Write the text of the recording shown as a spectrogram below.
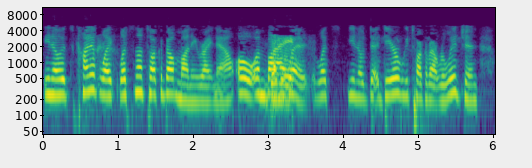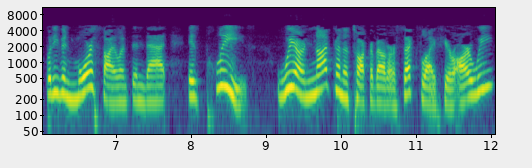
You know, it's kind of like let's not talk about money right now. Oh, and by right. the way, let's you know, dare we talk about religion? But even more silent than that is please, we are not going to talk about our sex life here, are we?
